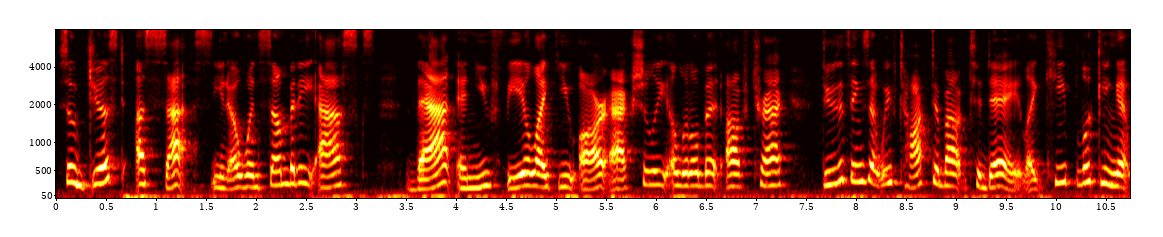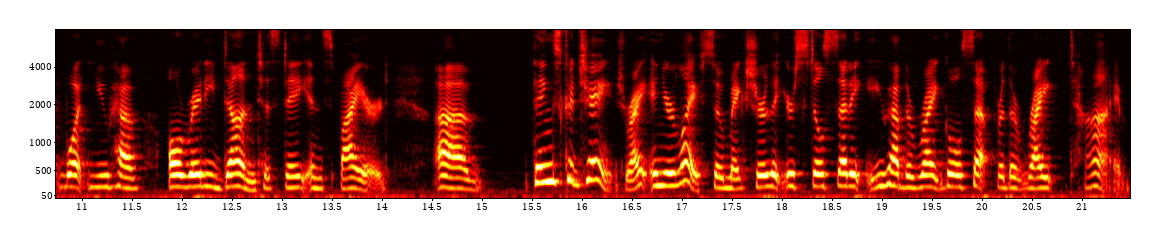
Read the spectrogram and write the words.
So, just assess, you know, when somebody asks that and you feel like you are actually a little bit off track, do the things that we've talked about today. Like keep looking at what you have already done to stay inspired. Um, things could change, right, in your life. So make sure that you're still setting, you have the right goal set for the right time.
